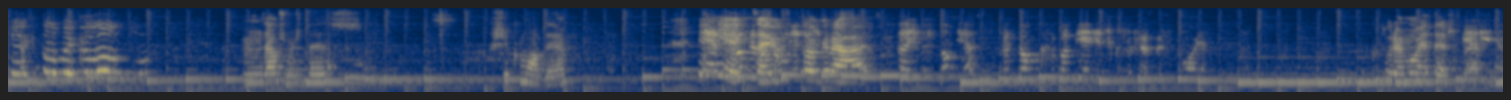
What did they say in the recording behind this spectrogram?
Jak to wygląda? Mm, Załóżmy, że to jest krzyk mody. Ja nie chcę już w to grać. Tutaj widzowie będą chyba wiedzieć, które to jest moje. Które moje też pewnie.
